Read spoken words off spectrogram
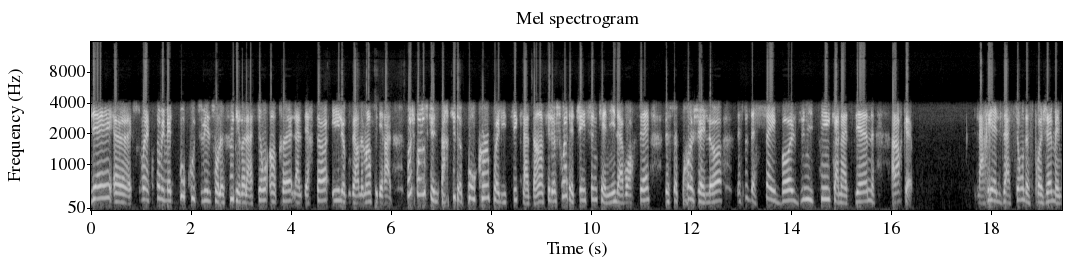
vient, euh, excuse-moi, mais mettre beaucoup d'huile sur le feu des relations entre l'Alberta et le gouvernement fédéral. Moi, je pense qu'il y a une partie de poker politique là-dedans. C'est le choix de Jason Kenney d'avoir fait de ce projet-là une espèce de symbole d'unité canadienne, alors que la réalisation de ce projet, même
